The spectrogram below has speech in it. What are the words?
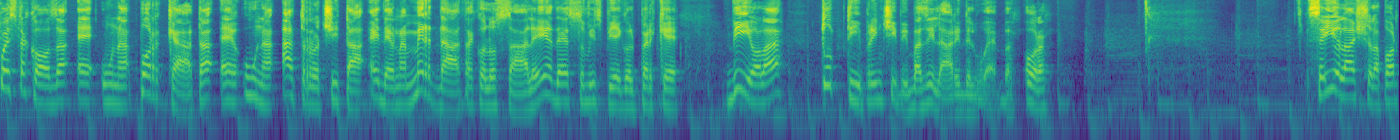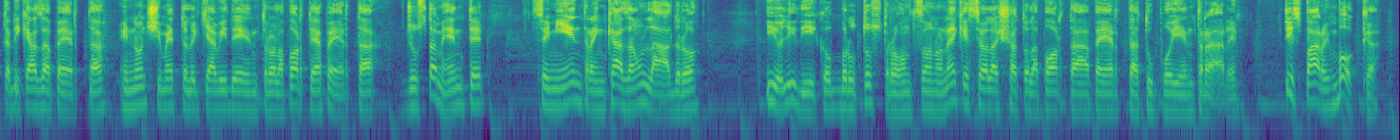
Questa cosa è una porcata, è una atrocità ed è una merdata colossale e adesso vi spiego il perché. Viola tutti i principi basilari del web. Ora, se io lascio la porta di casa aperta e non ci metto le chiavi dentro, la porta è aperta, giustamente, se mi entra in casa un ladro, io gli dico, brutto stronzo, non è che se ho lasciato la porta aperta tu puoi entrare. Ti sparo in bocca.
